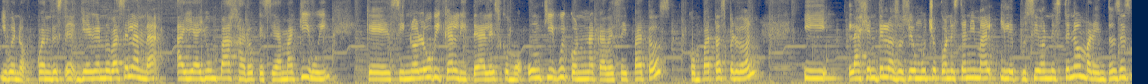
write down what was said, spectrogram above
y bueno, cuando este, llega a Nueva Zelanda, ahí hay un pájaro que se llama kiwi, que si no lo ubican, literal es como un kiwi con una cabeza y patos, con patas, perdón. Y la gente lo asoció mucho con este animal y le pusieron este nombre. Entonces,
